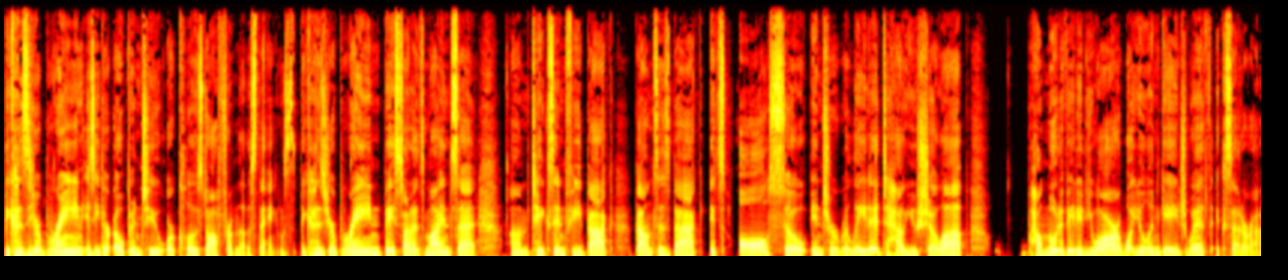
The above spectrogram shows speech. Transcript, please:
Because your brain is either open to or closed off from those things. Because your brain, based on its mindset, um, takes in feedback, bounces back. It's all so interrelated to how you show up, how motivated you are, what you'll engage with, etc.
